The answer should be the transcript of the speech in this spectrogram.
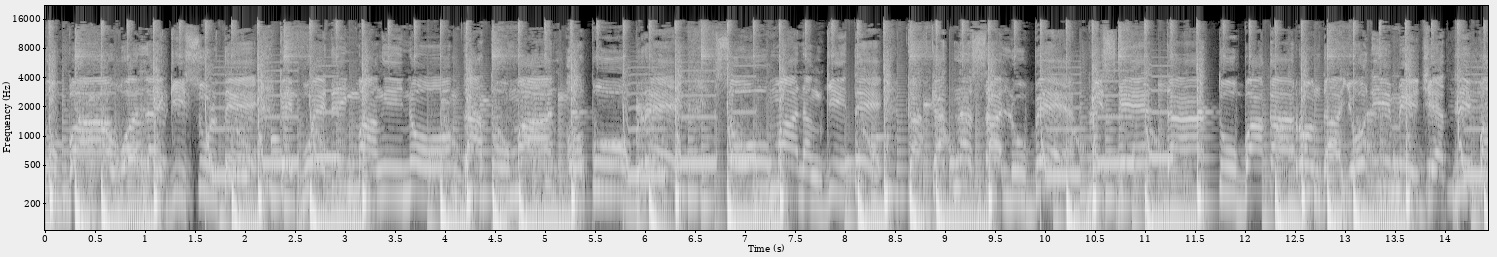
tuba walay gisulte Kay pwedeng manginom datuman o pubre So man sa lube. Please get that tuba karon dayon immediately. palit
